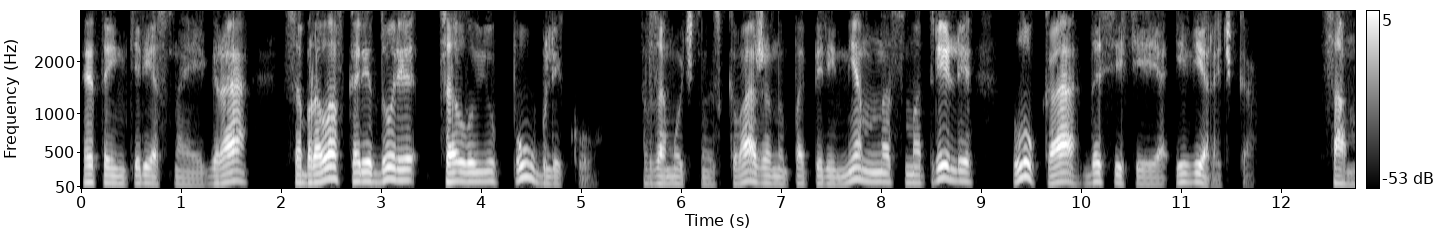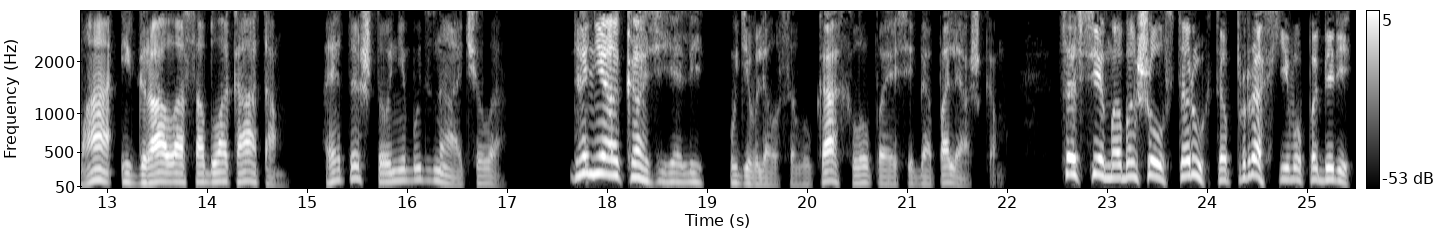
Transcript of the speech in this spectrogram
Эта интересная игра собрала в коридоре целую публику. В замочную скважину попеременно смотрели Лука, Досифея и Верочка. Сама играла с облакатом. Это что-нибудь значило. — Да не оказия ли? — удивлялся Лука, хлопая себя поляшком. — Совсем обошел старух-то, прах его побери.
